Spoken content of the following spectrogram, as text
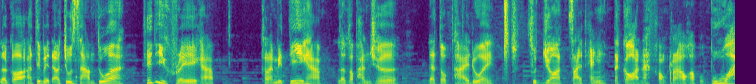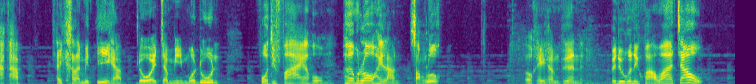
แล้วก็ Ultimate เอาจูน3 ตัว Teddy Cray ครับ Calamity ครับ แล้วก็ Puncher และตบท้ายด้วยสุดยอดสายแท้งแต่ก่อนนะของเราครับผมบูวาครับ ใช้ Calamity ครับ โดยจะมีโมดูล Fortify ครับผม เพิ่มโล่ให้เรา2ลูก โอเคครับเพื่อน ไปดูกันดีกว่าว่าเจ้า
